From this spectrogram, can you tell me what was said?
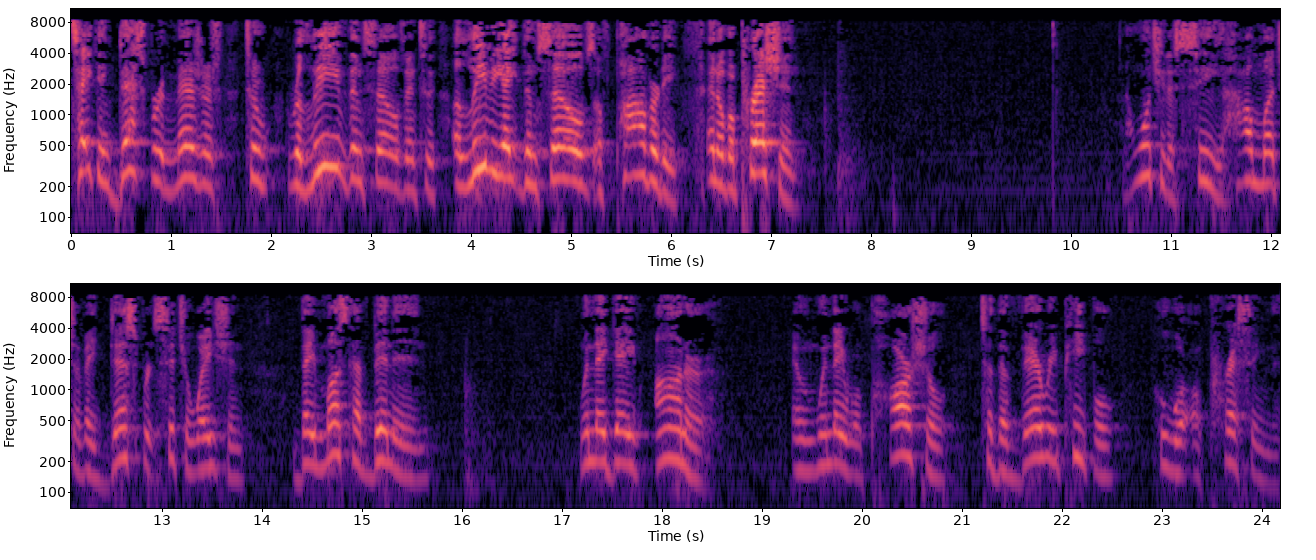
taking desperate measures to relieve themselves and to alleviate themselves of poverty and of oppression. I want you to see how much of a desperate situation they must have been in when they gave honor and when they were partial to the very people who were oppressing them.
